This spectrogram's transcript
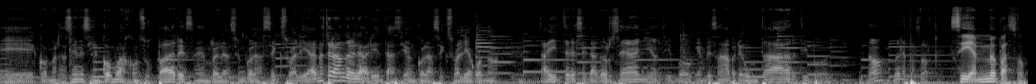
eh, conversaciones incómodas con sus padres en relación con la sexualidad? No estoy hablando de la orientación con la sexualidad cuando hay 13, 14 años, tipo, que empiezan a preguntar, tipo, ¿no? ¿No les pasó? Sí, a mí me pasó.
